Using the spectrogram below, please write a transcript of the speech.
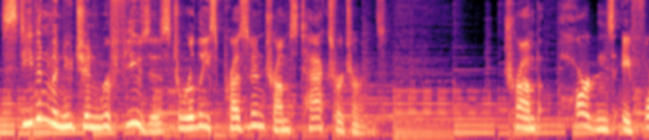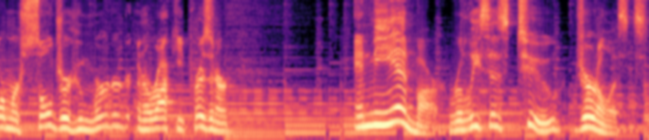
Steven Mnuchin refuses to release President Trump's tax returns. Trump pardons a former soldier who murdered an Iraqi prisoner, and Myanmar releases two journalists.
